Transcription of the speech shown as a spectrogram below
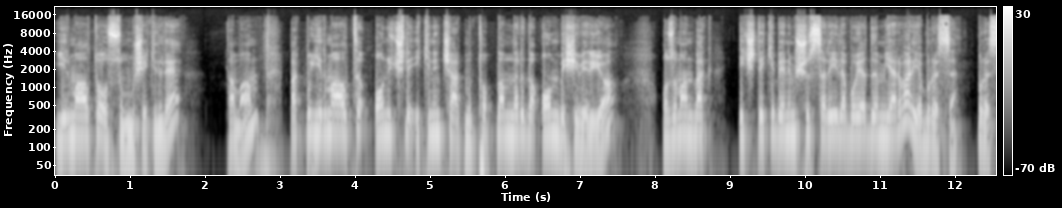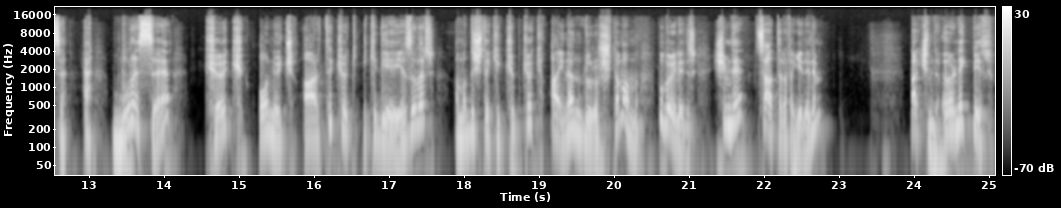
26 olsun bu şekilde. Tamam. Bak bu 26 13 ile 2'nin çarpımı toplamları da 15'i veriyor. O zaman bak içteki benim şu sarıyla boyadığım yer var ya burası. Burası. Heh, burası kök 13 artı kök 2 diye yazılır. Ama dıştaki küp kök aynen durur. Tamam mı? Bu böyledir. Şimdi sağ tarafa gelelim. Bak şimdi örnek 1.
